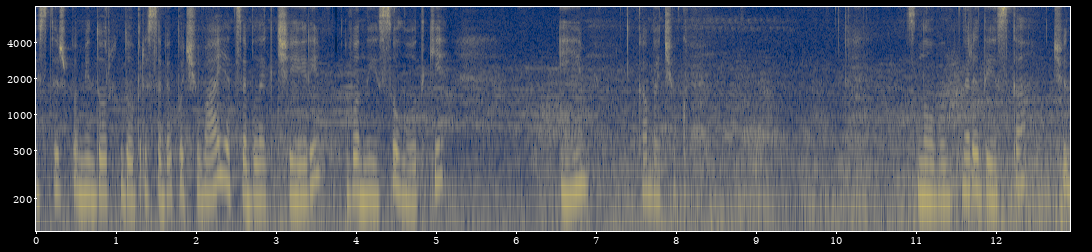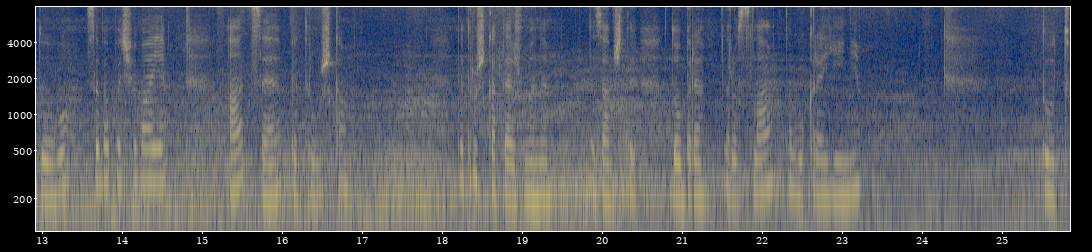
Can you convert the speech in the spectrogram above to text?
Ось теж помідор добре себе почуває, це Black Cherry, вони солодкі і кабачок. Знову редиска чудово себе почуває, а це петрушка. Петрушка теж в мене завжди добре росла в Україні. Тут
